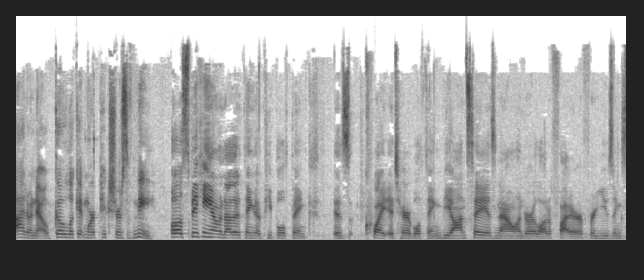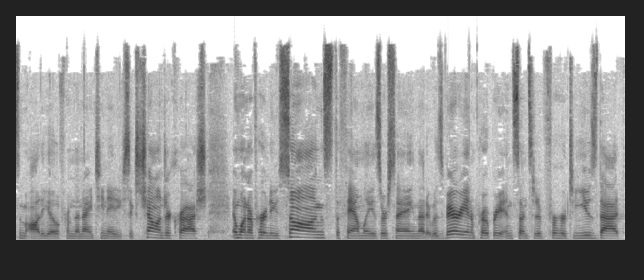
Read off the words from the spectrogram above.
I don't know, go look at more pictures of me. Well, speaking of another thing that people think is quite a terrible thing, Beyonce is now under a lot of fire for using some audio from the 1986 Challenger crash in one of her new songs. The families are saying that it was very inappropriate and sensitive for her to use that.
